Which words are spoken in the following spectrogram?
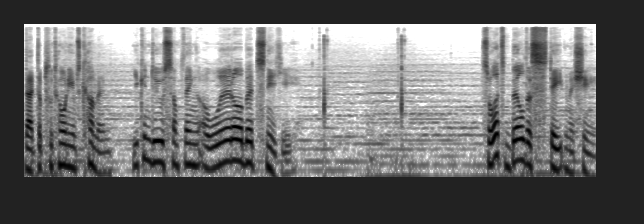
that the plutoniums come in, you can do something a little bit sneaky. So let's build a state machine.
